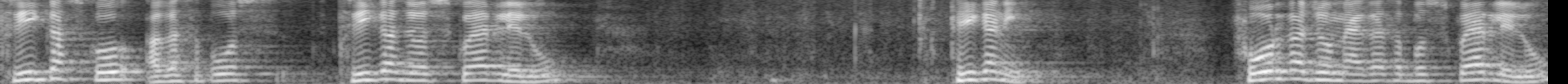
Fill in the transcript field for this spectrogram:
थ्री का स्को अगर सपोज़ थ्री का जो स्क्वायर ले लूँ थ्री का नहीं फोर का जो मैं अगर सपोज़ स्क्वायर ले लूँ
